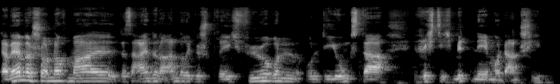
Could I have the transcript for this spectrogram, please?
da werden wir schon noch mal das ein oder andere Gespräch führen und die Jungs da richtig mitnehmen und anschieben.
